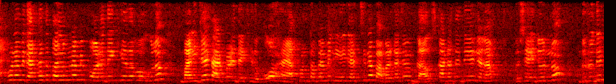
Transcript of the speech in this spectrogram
এখন আমি দেখাতে পারলাম না আমি পরে দেখিয়ে দেবো ওগুলো বাড়ি যাই তারপরে দেখে দেবো। ও হ্যাঁ এখন তবে আমি নিয়ে যাচ্ছি না, বাবার কাছে আমি ব্লাউজ কাটাতে দিয়ে গেলাম। তো সেই জন্য দুটো দিন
